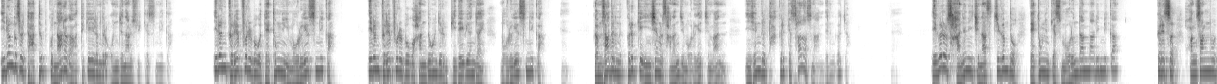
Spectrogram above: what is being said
이런 것을 다 덮고 나라가 어떻게 여러분들 온전할 수 있겠습니까? 이런 그래프를 보고 대통령이 모르겠습니까 이런 그래프를 보고 한동훈 저런 비대위원장이 모르겠습니까? 검사들은 그렇게 인생을 사는지 모르겠지만 인생들 다 그렇게 살아서는 안 되는 거죠. 이거를 4년이 지나서 지금도 대통령께서 모른단 말입니까? 그래서 황상무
